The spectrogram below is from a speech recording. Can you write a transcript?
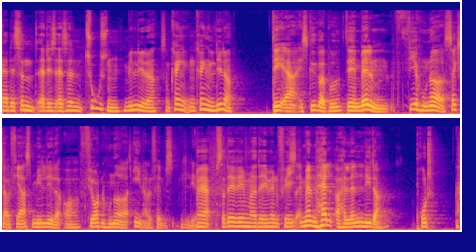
er det sådan, er det altså 1000 milliliter, som omkring, omkring en liter? Det er et skide godt bud. Det er mellem 476 ml og 1491 ml. Ja, så det er rimelig det er imellem Så mellem halv og halvanden liter brudt.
